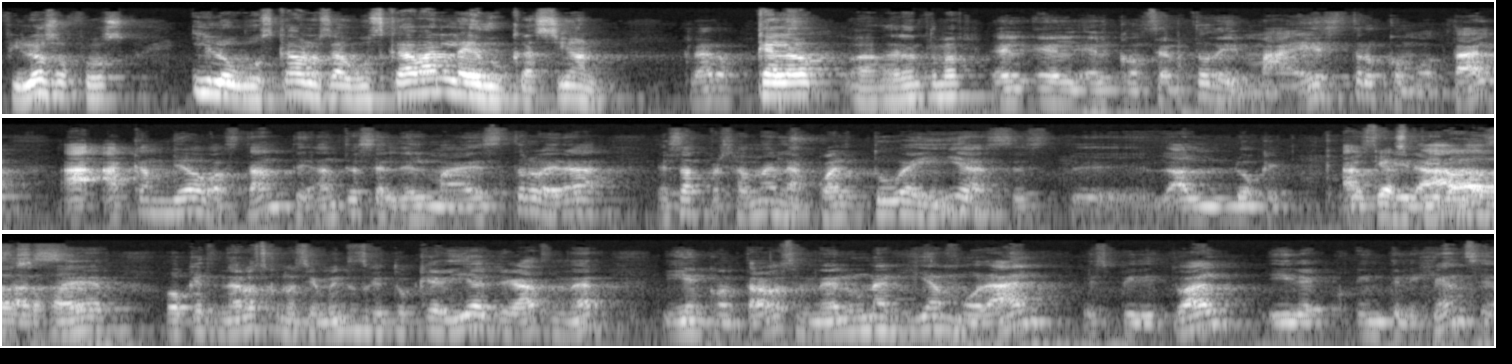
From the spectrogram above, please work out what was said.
filósofos, y lo buscaban, o sea, buscaban la educación. Claro. adelante, Mar. El, el, el, concepto de maestro como tal ha, ha cambiado bastante. Antes el, el, maestro era esa persona en la cual tú veías este, lo que aspirabas, a hacer o que tenía los conocimientos que tú querías llegar a tener y encontrabas en él una guía moral, espiritual y de inteligencia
